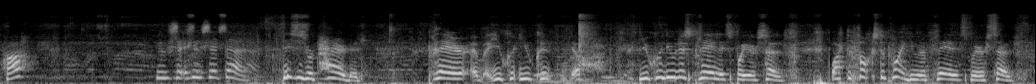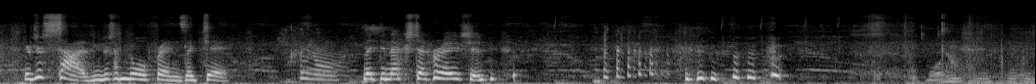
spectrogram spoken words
Huh? Who said, who said that? This is retarded. Player, uh, you could, you could, uh, you could do this playlist by yourself. What the fuck's the point of doing a playlist by yourself? You're just sad. You just have no friends like Jay, I know. like the next generation. Why is he doing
